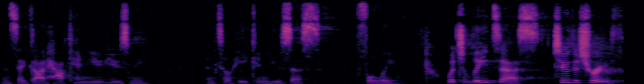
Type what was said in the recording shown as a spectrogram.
and say, God, how can you use me? Until He can use us fully. Which leads us to the truth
